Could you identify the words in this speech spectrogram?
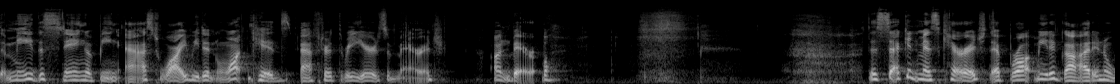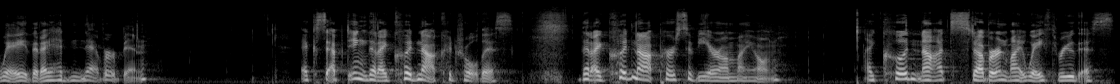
that made the sting of being asked why we didn't want kids after three years of marriage unbearable. The second miscarriage that brought me to God in a way that I had never been. Accepting that I could not control this, that I could not persevere on my own. I could not stubborn my way through this.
